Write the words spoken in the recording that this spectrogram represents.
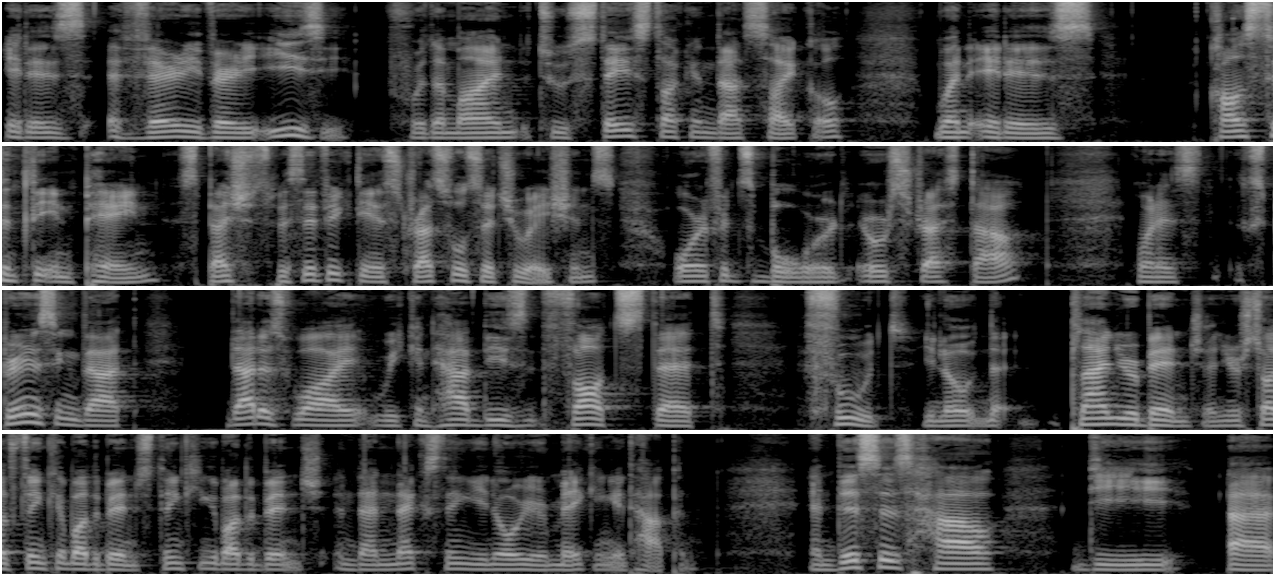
it is very, very easy for the mind to stay stuck in that cycle when it is constantly in pain, specifically in stressful situations, or if it's bored or stressed out. When it's experiencing that, that is why we can have these thoughts that food you know plan your binge and you start thinking about the binge thinking about the binge and then next thing you know you're making it happen and this is how the uh,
